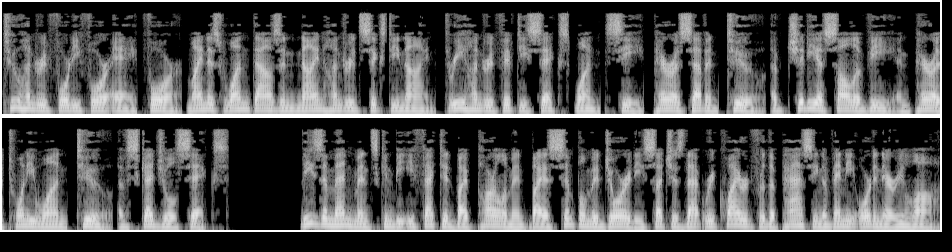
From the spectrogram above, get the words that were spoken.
244a 4 1969, 350 56 1 c. para 7 2 of Chitia Sala v and para 21 2 of Schedule 6. These amendments can be effected by Parliament by a simple majority such as that required for the passing of any ordinary law.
